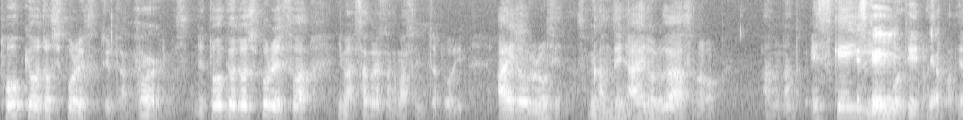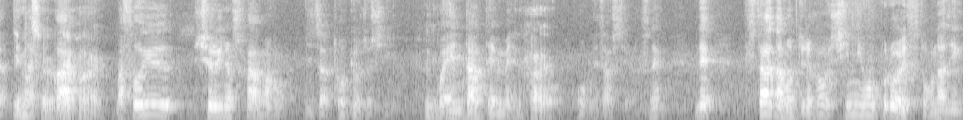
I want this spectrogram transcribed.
東京女子プロレスという団体があります、で東京女子プロレスは今桜井さんがまさに言った通りアイドル路線なんですよ、完全にアイドルがそのあのなんとか SKE48 の人がやってたりいますとか、よね。はい。まあ、そういう種類の人が、まあ、実は東京女子、これエンターテインメントをはい。目指してるんですね、でスターダムっていうのが新日本プロレスと同じ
